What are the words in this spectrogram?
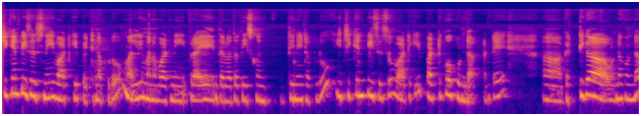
చికెన్ పీసెస్ని వాటికి పెట్టినప్పుడు మళ్ళీ మనం వాటిని ఫ్రై అయిన తర్వాత తీసుకొని తినేటప్పుడు ఈ చికెన్ పీసెస్ వాటికి పట్టుకోకుండా అంటే గట్టిగా ఉండకుండా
